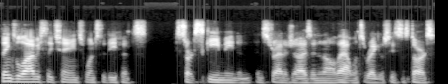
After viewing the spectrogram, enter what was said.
Things will obviously change once the defense start scheming and, and strategizing and all that once the regular season starts.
